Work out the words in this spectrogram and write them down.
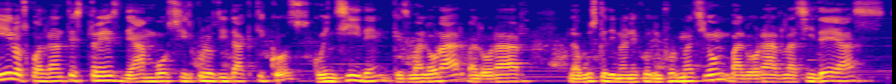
Y los cuadrantes 3 de ambos círculos didácticos coinciden, que es valorar, valorar la búsqueda y manejo de información, valorar las ideas.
